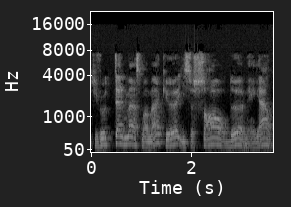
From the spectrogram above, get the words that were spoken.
qui, veut tellement à ce moment qu'il se sort de. Mais regarde,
